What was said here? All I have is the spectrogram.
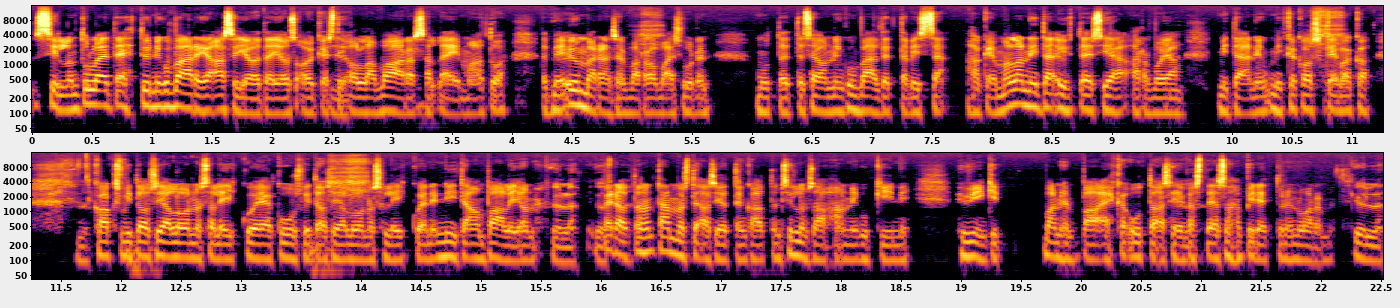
silloin tulee tehtyä niin kuin vääriä asioita, jos oikeasti ja. ollaan vaarassa leimautua. Että me ymmärrän sen varovaisuuden, mutta että se on niin kuin vältettävissä hakemalla niitä yhteisiä arvoja, mm. mitä, niin, mitkä koskee vaikka kaksivitosia luonnossa liikkuja ja kuusivitosia luonnossa liikkuja, niin niitä on paljon. Kyllä, Pedotaan tämmöisten asioiden kautta, niin silloin saadaan niin kuin kiinni hyvinkin vanhempaa, ehkä uutta asiakasta ja saadaan pidettyä ne nuoremmat. Kyllä.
